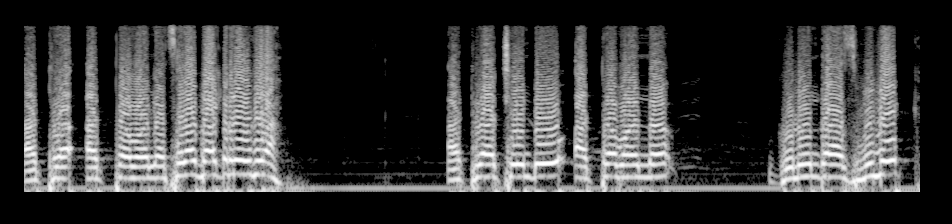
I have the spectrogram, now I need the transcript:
अठरा अठ्ठावन्न. चला बॅटर येऊ द्या अठरा चेंडू अठ्ठावन्न. गोलंदाज विवेक.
